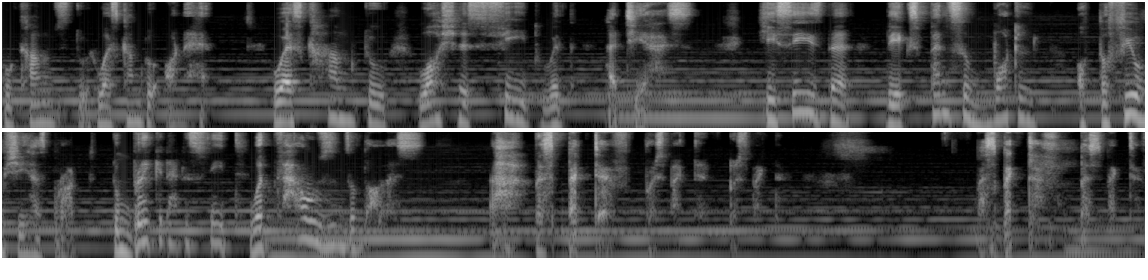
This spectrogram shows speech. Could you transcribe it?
who comes to who has come to honor him who has come to wash his feet with her tears. He sees the, the expensive bottle of perfume she has brought to break it at his feet worth thousands of dollars. Ah, perspective, perspective, perspective. Perspective, perspective.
